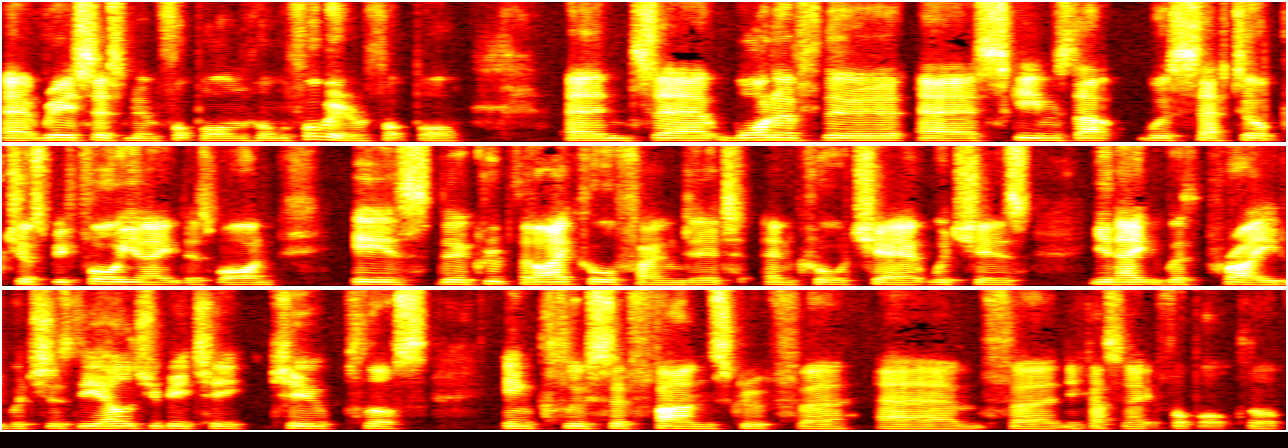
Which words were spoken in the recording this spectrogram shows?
uh, racism in football and homophobia in football. And uh, one of the uh, schemes that was set up just before United as one is the group that I co-founded and co-chair, which is United with Pride, which is the LGBTQ plus inclusive fans group for um, for Newcastle United Football Club.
